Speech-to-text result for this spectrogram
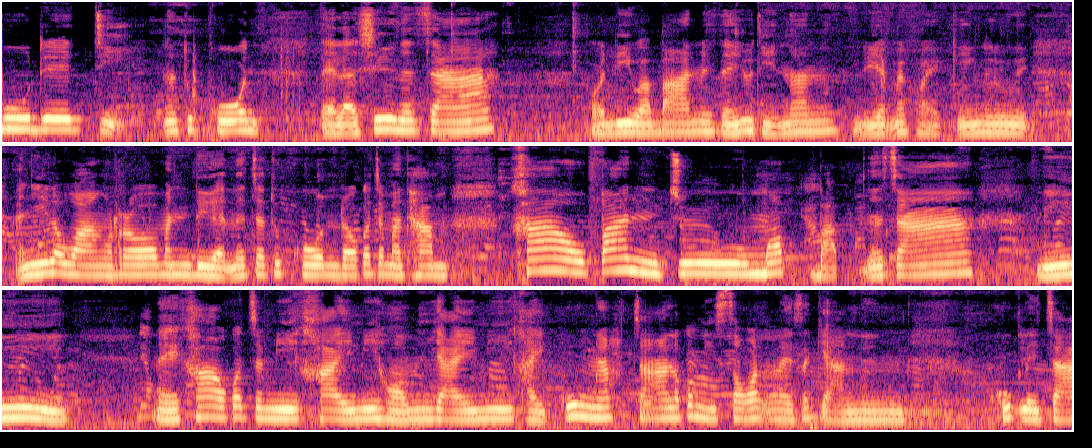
บูเดจินะทุกคน แต่ละชื่อนะจ๊ะ พอดีว่าบ้านไม่ได้อยู่ที่นั่นเรียกไม่ค่อยเก่งเลย อันนี้ระวังรอมันเดือดนะจ๊ะทุกคนเราก็จะมาทำข้าวปั้นจูม็อบบับนะจ๊ะ นี่ในข้าวก็จะมีไข่ มีหอมใหญ่ มีไข่กุ้งนะจ๊ะแล้วก็มีซอสอะไรสักอย่างหนึ่ง คุกเลยจ้า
